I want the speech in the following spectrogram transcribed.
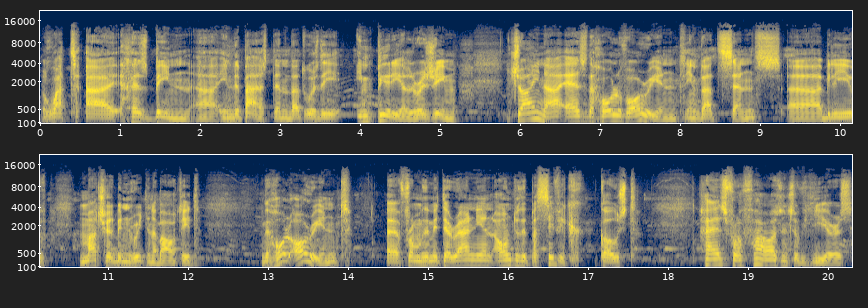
what uh, has been uh, in the past, and that was the imperial regime. China, as the whole of Orient, in that sense, uh, I believe much has been written about it. The whole Orient, uh, from the Mediterranean onto the Pacific coast, has for thousands of years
